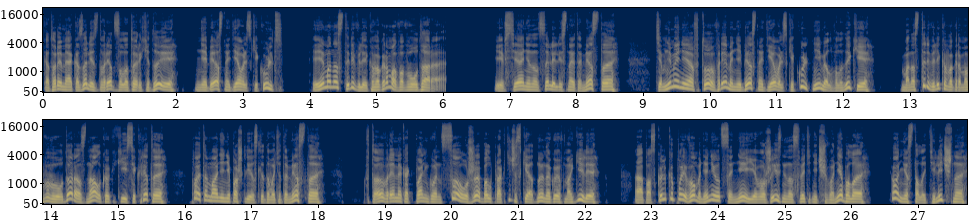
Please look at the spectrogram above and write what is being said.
которыми оказались Дворец Золотой Орхидеи, Небесный Дьявольский Культ и Монастырь Великого Громового Удара. И все они нацелились на это место. Тем не менее, в то время Небесный Дьявольский Культ не имел владыки, Монастырь Великого Громового Удара знал кое-какие секреты, поэтому они не пошли исследовать это место, в то время как Пань Гуэнсо уже был практически одной ногой в могиле, а поскольку, по его мнению, ценнее его жизни на свете ничего не было, он не стал идти лично.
